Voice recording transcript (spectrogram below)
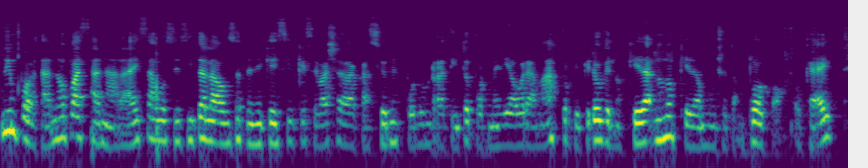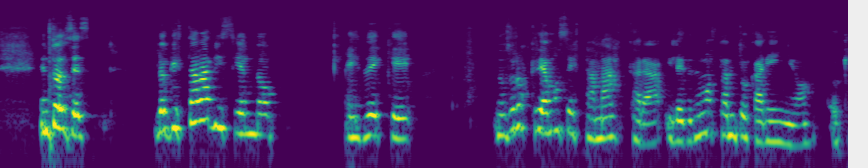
no importa, no pasa nada. Esa vocecita la vamos a tener que decir que se vaya de vacaciones por un ratito, por media hora más, porque creo que nos queda, no nos queda mucho tampoco, ¿ok? Entonces, lo que estaba diciendo es de que nosotros creamos esta máscara y le tenemos tanto cariño, ¿ok?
